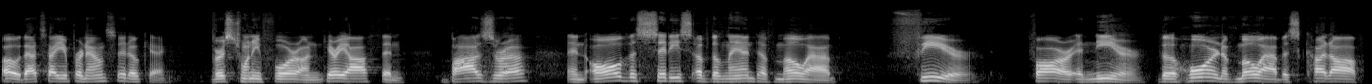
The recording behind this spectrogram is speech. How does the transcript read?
Oh, that's how you pronounce it? Okay. Verse 24 on Kerioth and Bozrah and all the cities of the land of Moab, fear far and near. The horn of Moab is cut off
